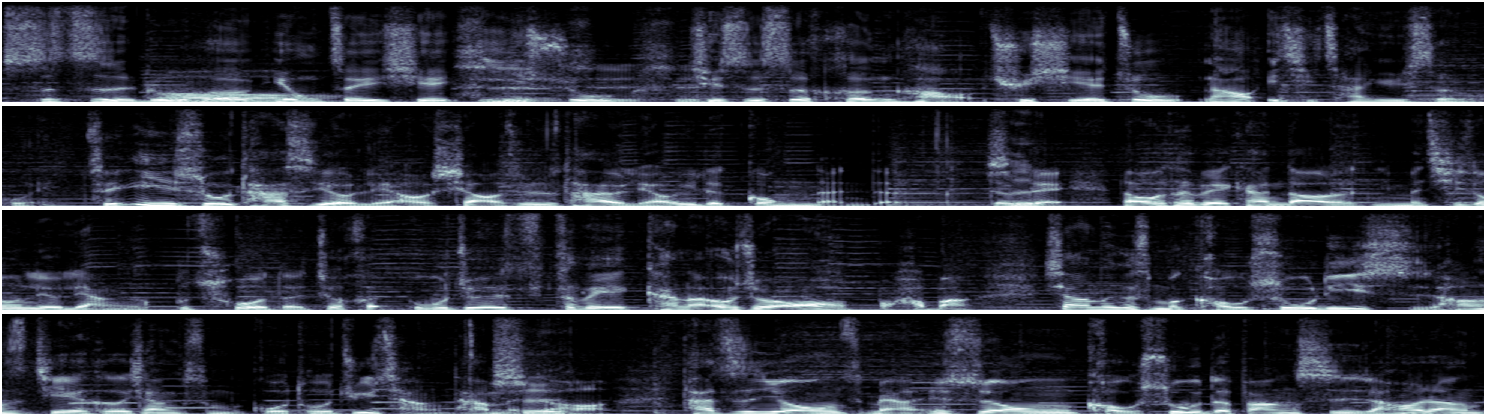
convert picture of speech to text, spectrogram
失智如何用这一些艺术其实是很好去协助，然后一起参与社会。所以艺术它是有疗效，就是它有疗愈的功能的，对不对？那我特别看到了你们其中有两个不错的，就很我觉得特别看到，我觉得哦好棒，像那个什么口述历史，好像是结合像什么果陀剧场他们的是哈，他是用怎么样？就是用口述的方式，然后让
